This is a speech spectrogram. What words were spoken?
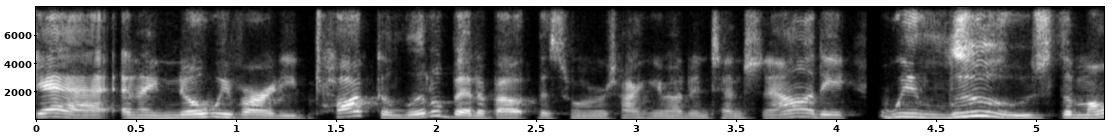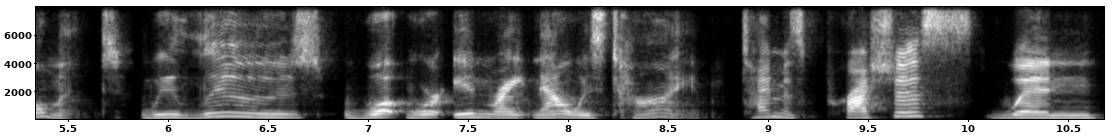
and i know we've already talked a little bit about this when we are talking about intentionality we lose the moment we lose what we're in right now is time Time is precious when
